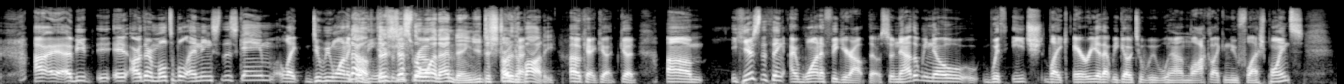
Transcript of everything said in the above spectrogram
I I mean, i- i- are there multiple endings to this game? Like, do we want to go No, the there's just the one ending. You destroy the body. Okay, good, good. Um, here's the thing I want to figure out though. So now that we know with each like area that we go to, we will unlock like new flesh points.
